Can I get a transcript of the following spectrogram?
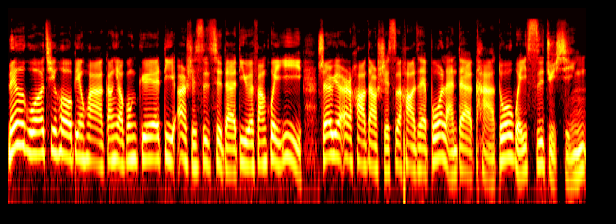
联合国气候变化纲要公约第二十四次的缔约方会议，十二月二号到十四号在波兰的卡多维斯举行。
